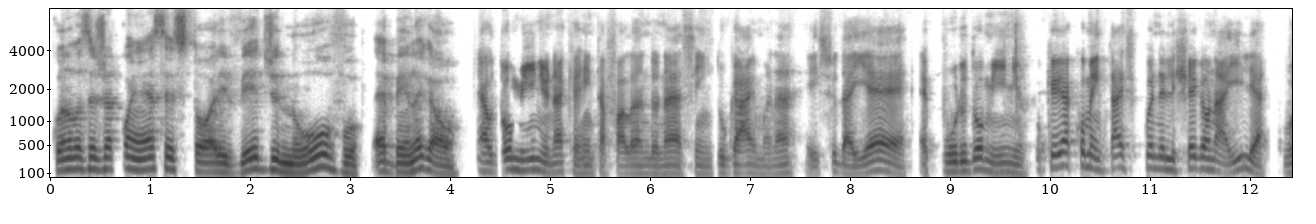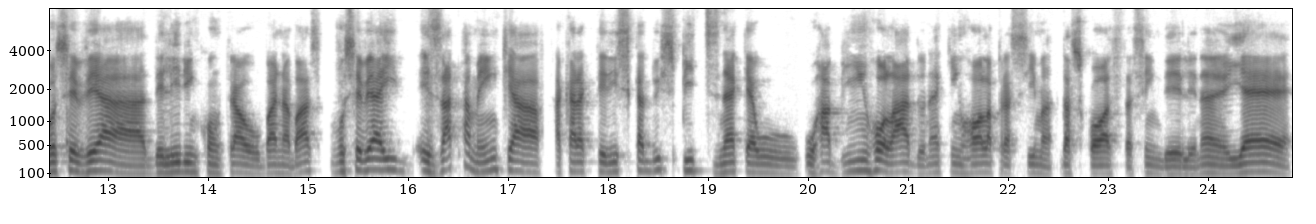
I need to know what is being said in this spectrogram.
Quando você já conhece a história e vê de novo, é bem legal. É o domínio, né, que a gente tá falando, né, assim, do Gaiman, né? Isso daí é, é puro domínio. O que eu ia comentar é que quando eles chegam na ilha, você vê a Delírio encontrar o Barnabás, você vê aí exatamente a, a característica do Spitz, né, que é o, o rabinho enrolado, né, que enrola para cima das costas, assim, dele, né? E é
